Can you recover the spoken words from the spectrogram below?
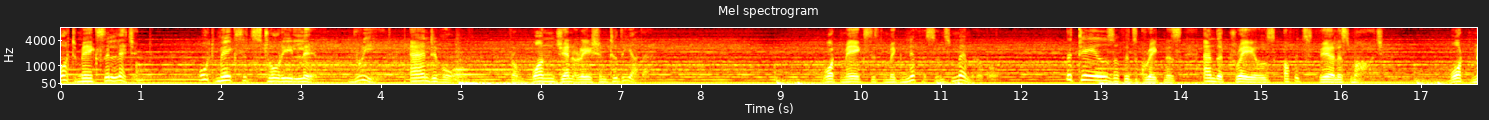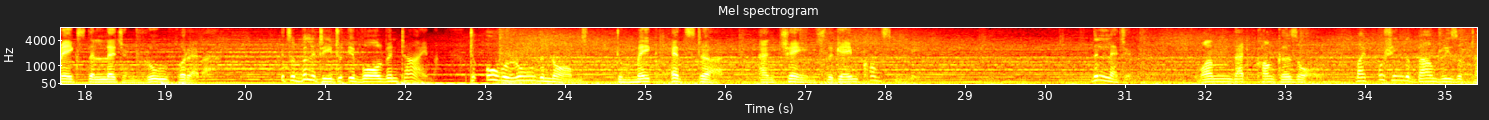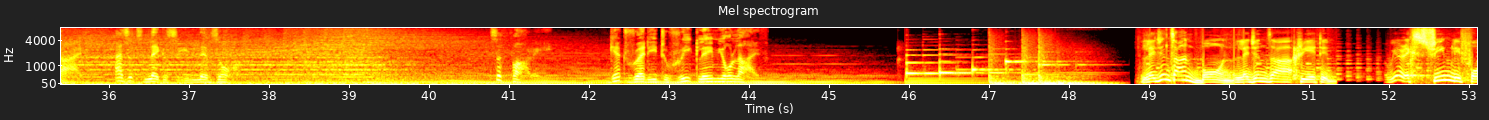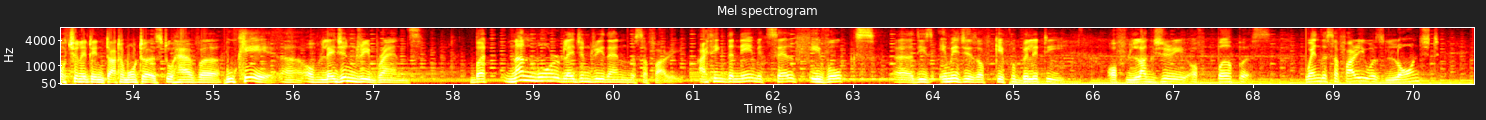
What makes a legend? What makes its story live, breathe, and evolve from one generation to the other? What makes its magnificence memorable? The tales of its greatness and the trails of its fearless march. What makes the legend rule forever? Its ability to evolve in time, to overrule the norms, to make heads turn and change the game constantly. The legend, one that conquers all by pushing the boundaries of time as its legacy lives on. Safari. Get ready to reclaim your life. Legends aren't born, legends are created. We are extremely fortunate in Tata Motors to have a bouquet uh, of legendary brands, but none more legendary than the Safari. I think the name itself evokes uh, these images of capability, of luxury, of purpose. When the Safari was launched,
